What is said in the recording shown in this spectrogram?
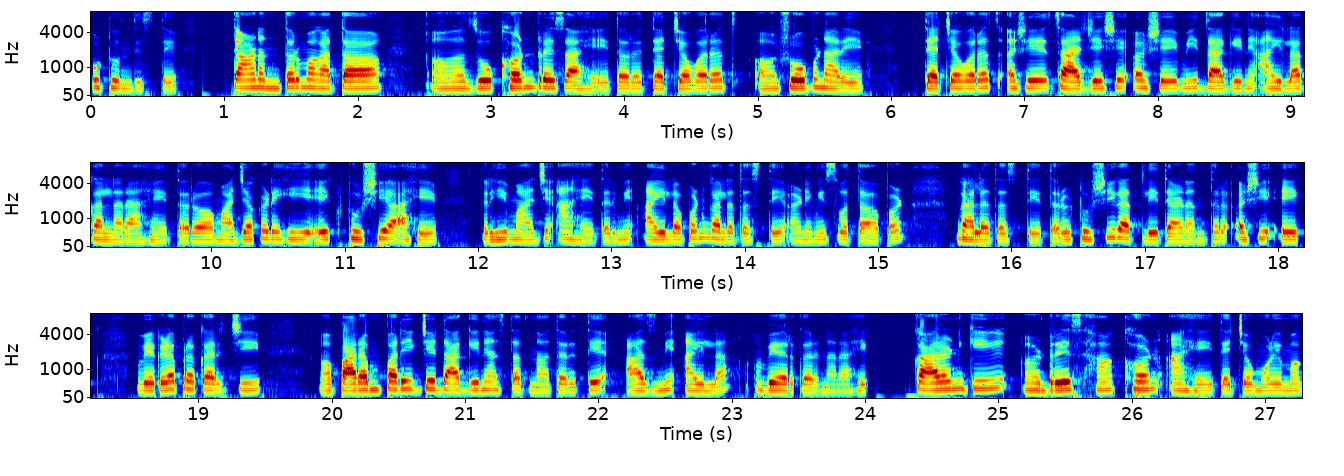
उठून दिसते. त्यानंतर मग आता जो खण ड्रेस आहे तर त्याच्यावरच शोभणारे त्याच्यावरच असे साजेसे असे मी दागिने आईला घालणार आहे. तर माझ्याकडे ही एक ठुशी आहे तर ही माझी आहे तर मी आईला पण घालत असते आणि मी स्वतः पण घालत असते. तर ठुशी घातली त्यानंतर अशी एक वेगळ्या प्रकारची पारंपरिक जे दागिने असतात ना तर ते आज मी आईला वेअर करणार आहे. कारण की ड्रेस हा खण आहे त्याच्यामुळे मग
